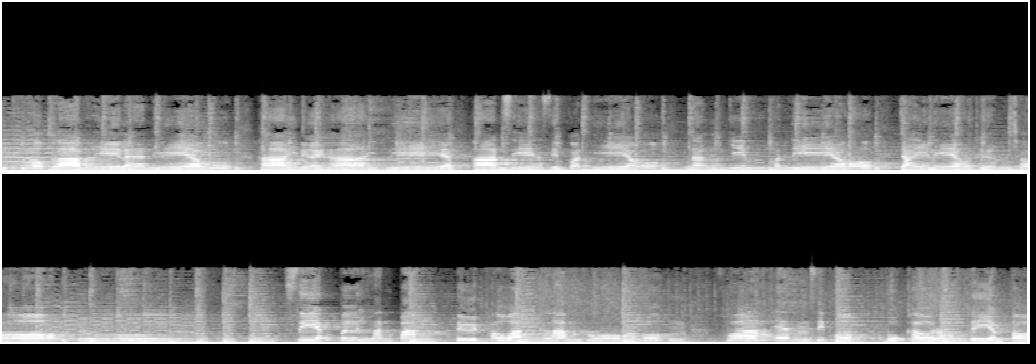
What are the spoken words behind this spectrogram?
มข้าวปลาไม่แลเหลียว หายเหนื่อยหายเพลีย อ่านเสียสิบกว่าเที่ยว นั่งยิ้มคนเดียว ใจ ลั่นปัง ตื่นผวังคลำหัวอกคว้าเอ็มสิบหกบุกเข้ารบเตรียมต่อ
